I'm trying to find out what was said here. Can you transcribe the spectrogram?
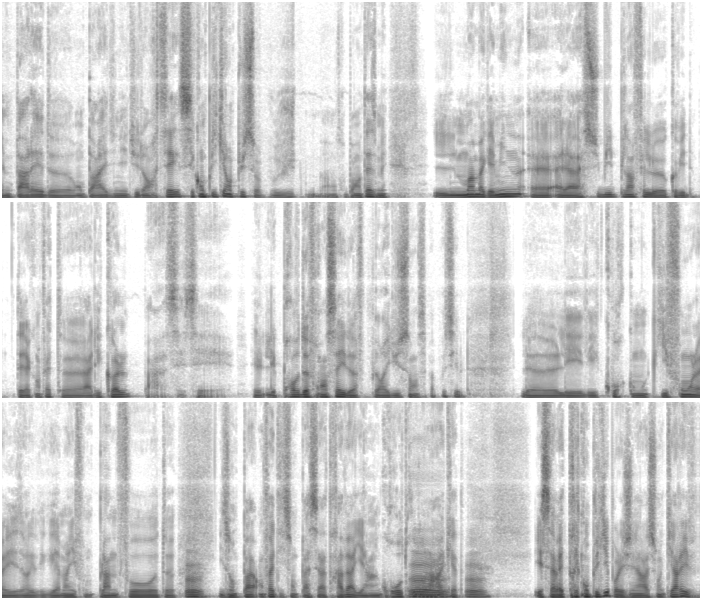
elle me parlait de, on parlait d'une étude. C'est compliqué en plus, juste entre parenthèses, mais moi, ma gamine, euh, elle a subi plein fait le Covid. C'est-à-dire qu'en fait, euh, à l'école, bah, c'est- les profs de français, ils doivent pleurer du sang, c'est pas possible. Le- les, les cours qu'ils font, là, les, les gamins, ils font plein de fautes. Mmh. Ils ont pas, en fait, ils sont passés à travers. Il y a un gros trou dans la Mmh, raquette. mmh. Et ça va être très compliqué pour les générations qui arrivent.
